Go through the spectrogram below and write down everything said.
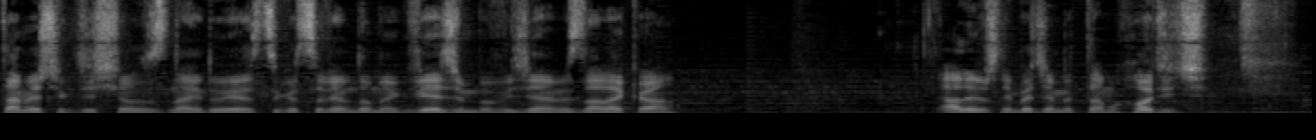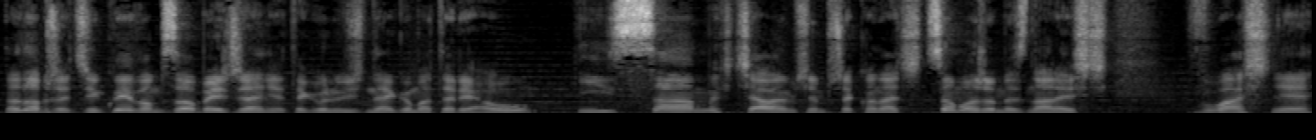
Tam jeszcze gdzieś się znajduje, z tego co wiem, domek wiedźm, bo widziałem z daleka. Ale już nie będziemy tam chodzić. No dobrze, dziękuję wam za obejrzenie tego luźnego materiału i sam chciałem się przekonać, co możemy znaleźć właśnie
